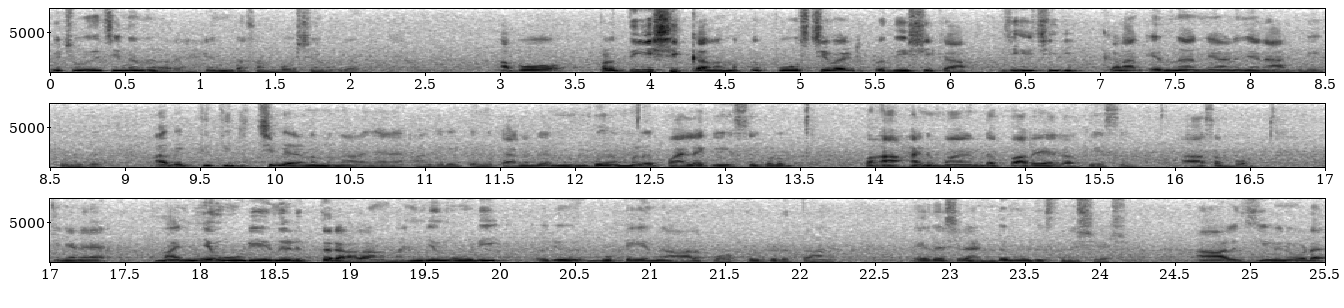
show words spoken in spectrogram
ഒരു ചോദ്യചിഹ്നം എന്ന് പറയാം. എന്താ സംഭവിച്ചതെന്നുള്ളത്. അപ്പോൾ പ്രതീക്ഷിക്കാം നമുക്ക് പോസിറ്റീവായിട്ട് പ്രതീക്ഷിക്കാം. ജീവിച്ചിരിക്കണം എന്ന് തന്നെയാണ് ഞാൻ ആഗ്രഹിക്കുന്നത്. ആ വ്യക്തി തിരിച്ചു വരണമെന്നാണ് ഞാൻ ആഗ്രഹിക്കുന്നത്. കാരണം അതിന് മുമ്പ് നമ്മൾ പല കേസുകളും ഇപ്പോൾ ഹനുമാൻ എന്താ പറയാലോ കേസ്? ആ സംഭവം. ഇങ്ങനെ മഞ്ഞ് മൂടി എന്ന് എടുത്ത ഒരാളാണ് മഞ്ഞ് മൂടി ഒരു ഗുഹയിൽ നിന്ന് ആളെ പുറത്തോട്ട് എടുത്താണ്. ഏകദേശം രണ്ട് മൂന്ന് ദിവസത്തിന് ശേഷം ആൾ ജീവനോടെ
